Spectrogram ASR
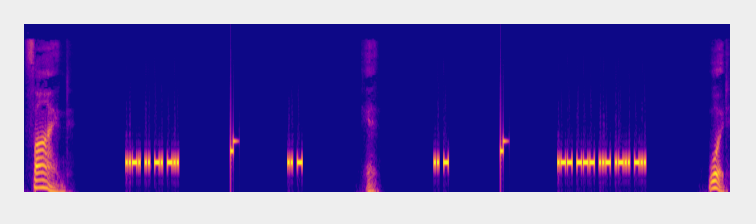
Find. It. Would.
